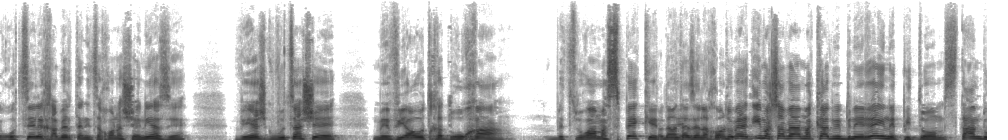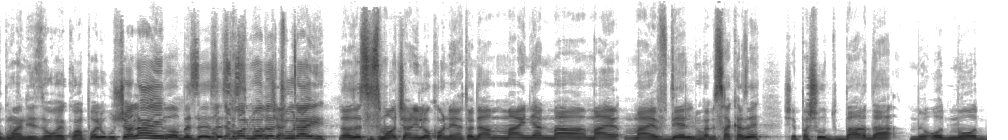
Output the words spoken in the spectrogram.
רוצה לחבר את הניצחון השני הזה, ויש קבוצה שמביאה אותך דרוכה בצורה מספקת. אתה יודע מתי זה נכון? זאת אומרת, אם עכשיו היה מכבי בני ריינה פתאום, סתם דוגמה אני זורק, או הפועל ירושלים, לא, בזה, זה אז יכול מאוד להיות ש- שאולי... לא, זה סיסמאות שאני לא קונה, אתה יודע מה העניין, מה, מה, מה ההבדל במשחק הזה? שפשוט ברדה מאוד מאוד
